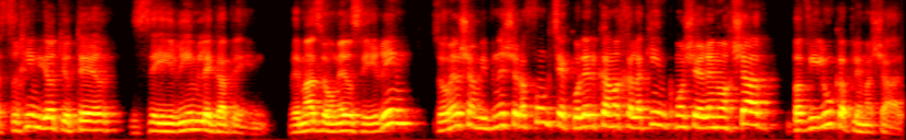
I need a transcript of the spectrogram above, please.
אז צריכים להיות יותר זהירים לגביהם. ומה זה אומר זהירים? זה אומר שהמבנה של הפונקציה כולל כמה חלקים כמו שהראינו עכשיו ב VLOOKUP למשל.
